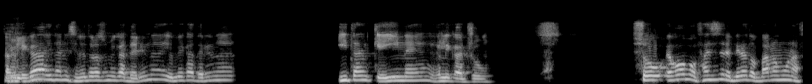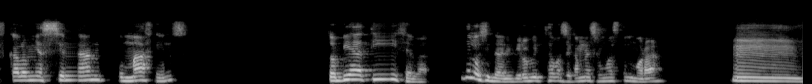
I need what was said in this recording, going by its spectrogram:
Τα Μμμ. γλυκά ήταν η συνέδρα μου η Κατερίνα, η οποία η Κατερίνα ήταν και είναι γλυκατζού. So, εγώ αποφάσισα να πήρα το πάνω μου να βγάλω μια σειρά που muffins, το οποία τι ήθελα. Δεν λέω συντηρητήριο, γιατί θα μας έκαμε να είμαστε μωρά, Μμμ.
